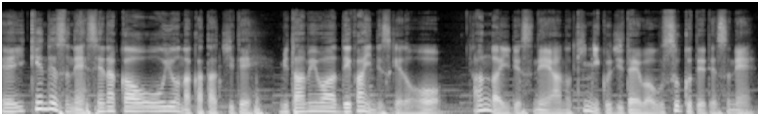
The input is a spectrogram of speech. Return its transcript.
え一見ですね、背中を覆うような形で、見た目はでかいんですけど、案外ですね、あの筋肉自体は薄くてですね、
